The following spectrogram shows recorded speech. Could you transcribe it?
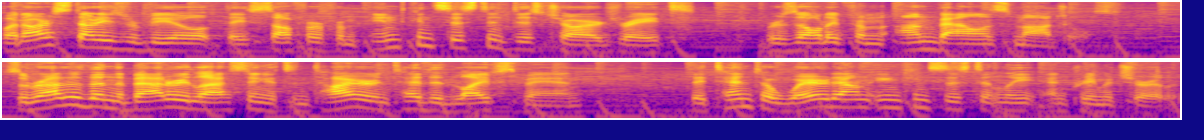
but our studies reveal they suffer from inconsistent discharge rates resulting from unbalanced modules. So rather than the battery lasting its entire intended lifespan, they tend to wear down inconsistently and prematurely.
